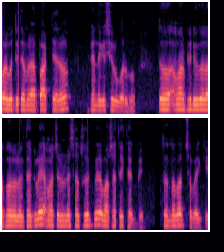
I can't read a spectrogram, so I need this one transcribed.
পরবর্তীতে আমরা পার্ট তেরো এখান থেকে শুরু করব। তো আমার ভিডিওগুলো ভালো লাগে থাকলে আমার চ্যানেলটা সাবস্ক্রাইব করে আমার সাথেই থাকবে। ধন্যবাদ সবাইকে।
